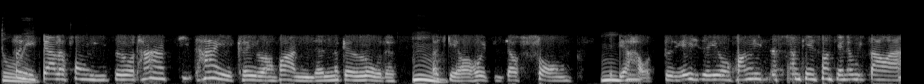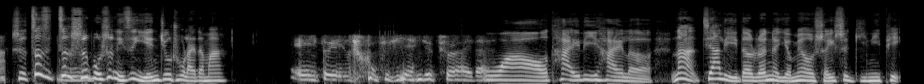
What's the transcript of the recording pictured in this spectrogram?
对。所以你加了凤梨之后，它它也可以软化你的那个肉的，嗯，而且会比较松。比较好吃，而且有黄梨的酸甜酸甜的味道啊！是，这是这个食谱是你自己研究出来的吗？哎，对，我自己研究出来的。哇哦，太厉害了！那家里的人呢？有没有谁是 guinea pig？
